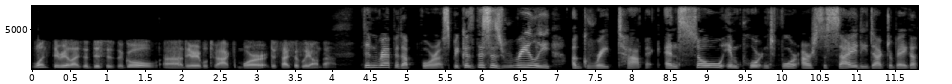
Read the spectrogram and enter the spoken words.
once they realize that this is the goal, uh, they're able to act more decisively on that then wrap it up for us because this is really a great topic and so important for our society, Dr. Bagga.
